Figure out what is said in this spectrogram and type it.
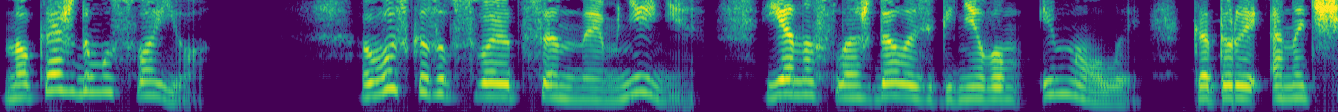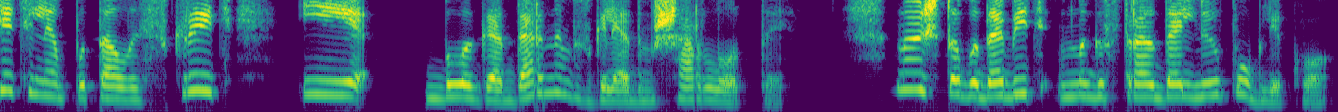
Но каждому свое. Высказав свое ценное мнение, я наслаждалась гневом Инолы, который она тщательно пыталась скрыть, и благодарным взглядом Шарлотты. Ну и чтобы добить многострадальную публику.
